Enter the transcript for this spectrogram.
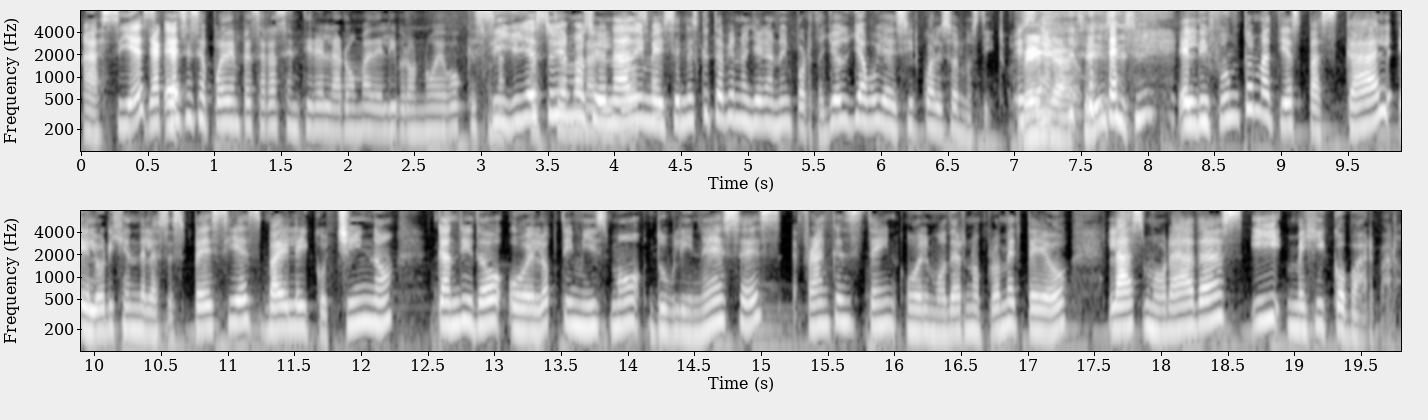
Así es. Ya eh, casi se puede empezar a sentir el aroma del libro nuevo. Que es Sí, yo ya estoy emocionada y me dicen, es que todavía no llega, no importa. Yo ya voy a decir cuáles son los títulos. Venga, sí, sí, sí. El difunto Matías Pascal, El origen de las especies, Baile y cochino, Cándido o el optimismo, Dublineses, Frankenstein o el moderno Prometeo, Las moradas y México bárbaro.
